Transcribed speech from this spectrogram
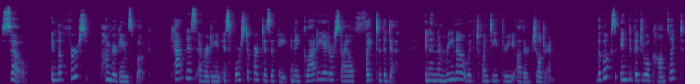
So, in the first Hunger Games book, Katniss Everdeen is forced to participate in a gladiator style fight to the death in an arena with 23 other children. The book's individual conflict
